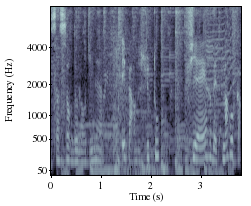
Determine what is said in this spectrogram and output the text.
ça sort de l'ordinaire. Et par-dessus tout, fier d'être marocain.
